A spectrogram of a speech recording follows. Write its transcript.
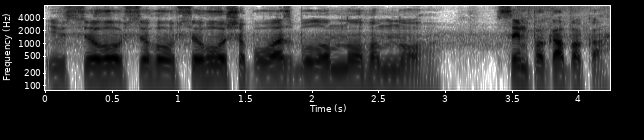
І всього, всього, всього, щоб у вас було много-много. Всім пока-пока.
